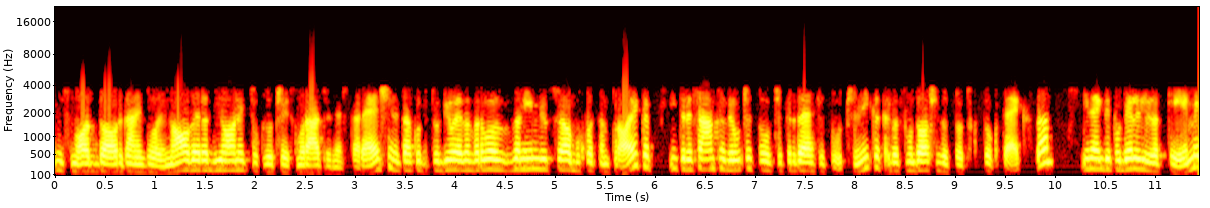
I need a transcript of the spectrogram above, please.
Mi smo da organizovali nove radionice, uključili smo razredne starešine, tako da to je bio jedan vrlo zanimljiv sveobuhvatan projekat. Interesantno je da je učestvovalo 40 učenika kada smo došli do tog, tog teksta i negde podelili na teme,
